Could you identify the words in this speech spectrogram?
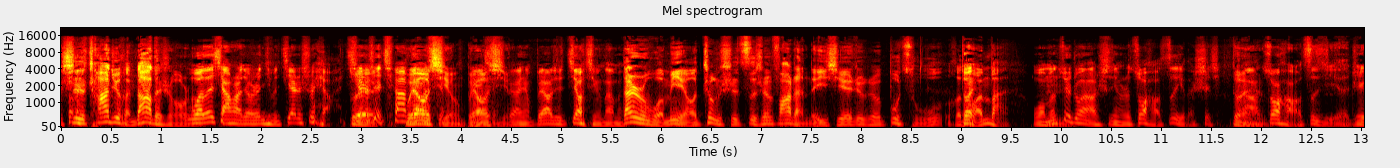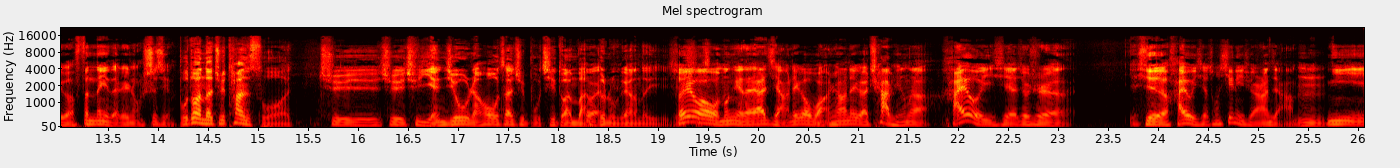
是差距很大的时候了。我的想法就是，你们接着睡啊，接着睡，千万不要要醒不要醒不要醒，不要去叫醒他们。但是我们也要正视自身发展的一些这个不足和短板，我们最重要的事情是做好自己的事情，对啊，做好自己的这个分内的这种事情。不断的去探索、去去去研究，然后再去补齐短板，各种各样的一些。所以我们给大家讲这个网上这个差评的，还有一些就是，些还有一些从心理学上讲，嗯。你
